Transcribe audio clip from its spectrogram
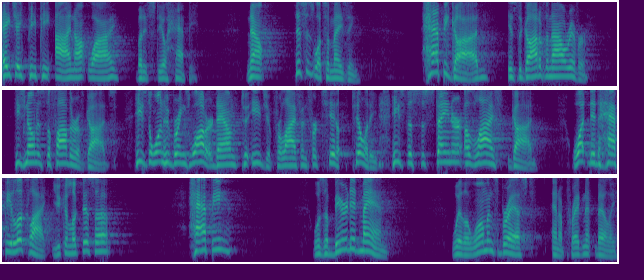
H A P P I, not Y, but it's still happy. Now, this is what's amazing. Happy God is the God of the Nile River. He's known as the Father of gods. He's the one who brings water down to Egypt for life and fertility. He's the sustainer of life, God. What did happy look like? You can look this up. Happy was a bearded man with a woman's breast and a pregnant belly.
